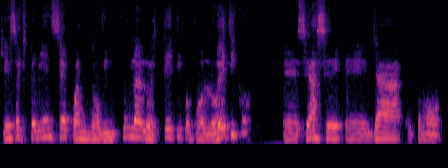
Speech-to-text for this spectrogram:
que, esa experiencia, cuando vincula lo estético con lo ético, eh, se hace eh, ya como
